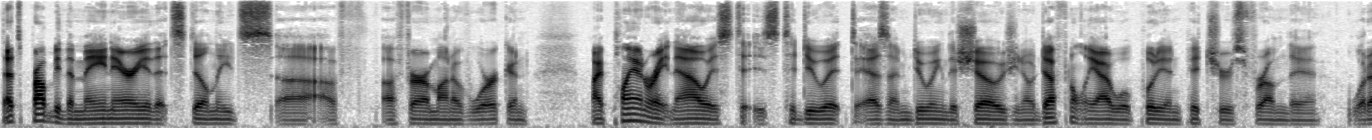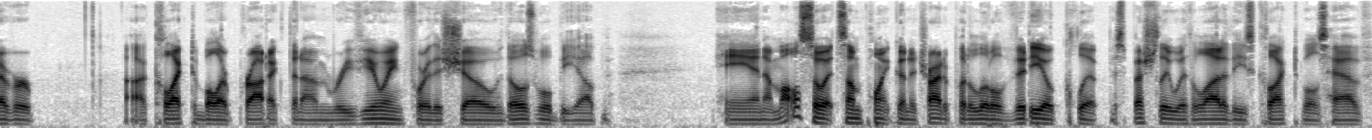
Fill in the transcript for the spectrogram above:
That's probably the main area that still needs uh, a, f- a fair amount of work and my plan right now is to is to do it as I'm doing the shows. You know, definitely I will put in pictures from the whatever uh, collectible or product that I'm reviewing for the show. Those will be up. And I'm also at some point going to try to put a little video clip, especially with a lot of these collectibles have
